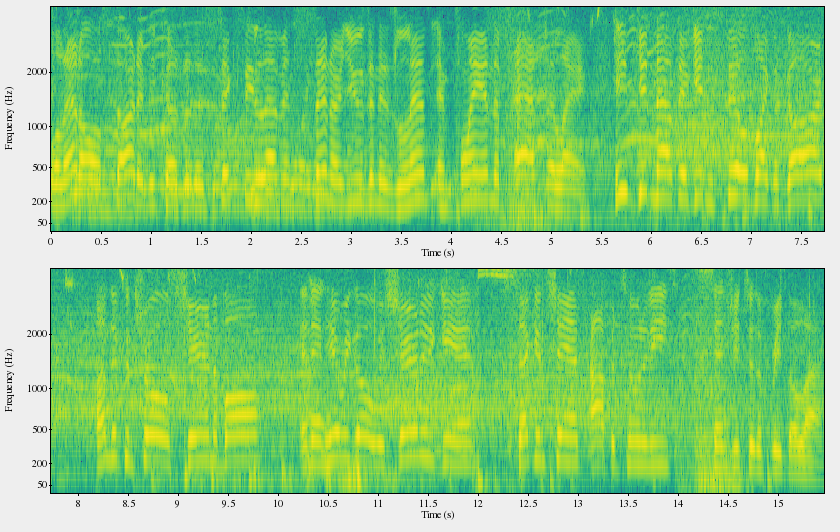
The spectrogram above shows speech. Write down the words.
Well, that all started because of the 6'11 center using his length and playing the passing lane. He's getting out there getting steals like a guard, under control, sharing the ball. And then here we go, we're sharing it again. Second chance opportunities sends you to the free throw line.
